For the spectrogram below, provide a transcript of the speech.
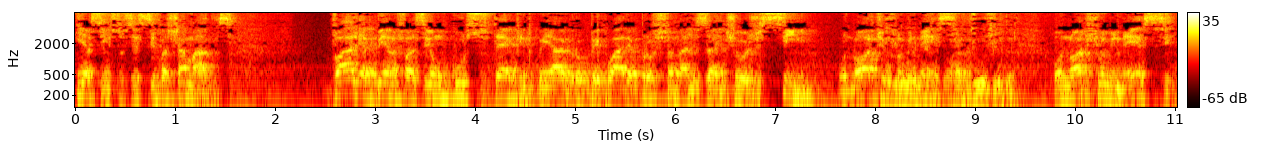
e assim sucessivas chamadas. Vale a pena fazer um curso técnico em agropecuária profissionalizante hoje? Sim. O Norte Fluminense. Não dúvida. O Norte Fluminense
